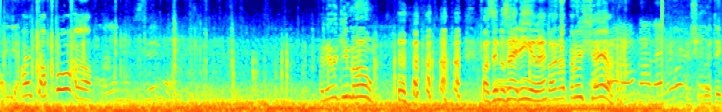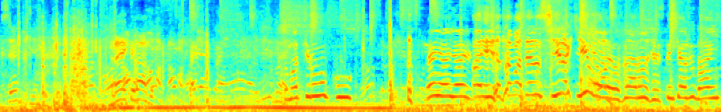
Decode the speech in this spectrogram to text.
Olha. Ai, tá porra. Freio de mão. Fazendo zerinho, né? Tá na trancheia. Não. Acho que vai ter que ser aqui. Peraí, cuidado. Olha a galera ali, velho. Tomar tiro no cu. Não, Ai, ai, ai. Aí, já tá batendo os tiros aqui, mano. os laranjas, eles têm que ajudar, hein?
